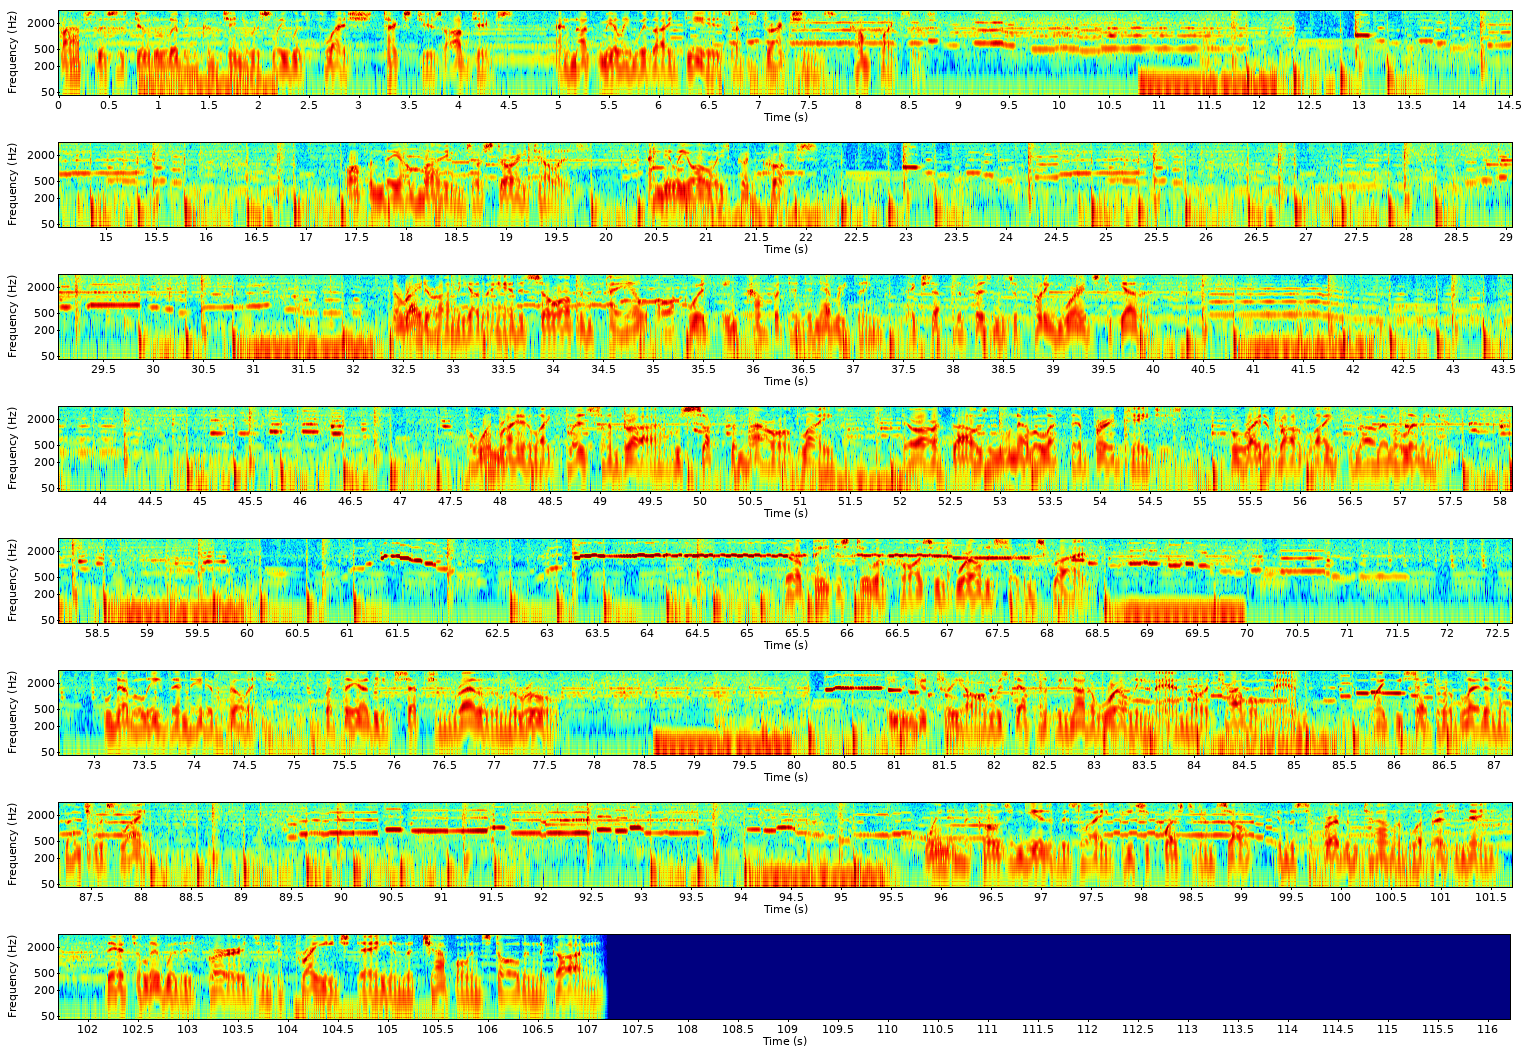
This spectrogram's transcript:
Perhaps this is due to living continuously with flesh, textures, objects, and not merely with ideas, abstractions, complexes. Often they are mimes or storytellers, and nearly always good cooks. The writer, on the other hand, is so often pale, awkward, incompetent in everything except the business of putting words together. One writer like Blaise Cendrars, who sucked the marrow of life, there are a thousand who never left their bird cages, who write about life without ever living it. There are painters too, of course, whose world is circumscribed, who never leave their native village, but they are the exception rather than the rule. Even Utrillo, who was definitely not a worldly man nor a traveled man, might be said to have led an adventurous life. When, in the closing years of his life, he sequestered himself in the suburban town of La Vésinet, there to live with his birds and to pray each day in the chapel installed in the garden,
